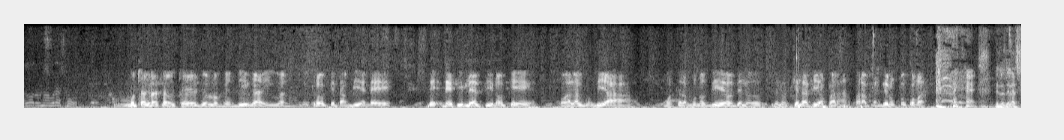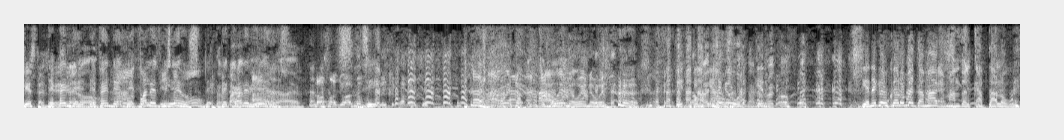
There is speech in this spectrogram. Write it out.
Muchas gracias a ustedes, Dios los bendiga y bueno, yo creo que también de, de- decirle al Tino que ojalá algún día mostramos unos videos de los de los que él hacía para, para aprender un poco más. De los de las fiestas. Depende. Pero- depende, Ah, ¿de cuáles videos? no. ¿De, de cuáles videos? No, no, yo hablo Sí. políticamente. Ah, bueno, bueno, bueno. No me confundan, no me confundan. Tiene que buscar un Betamax. Te mando el catálogo.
